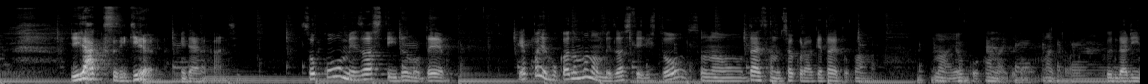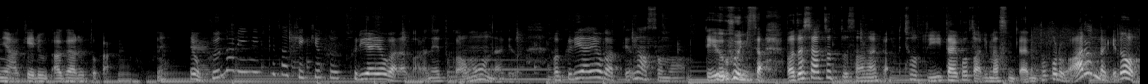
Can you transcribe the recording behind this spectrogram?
リラックスできる。みたいな感じ。そこを目指しているのでやっぱり他のものを目指している人その第3のチャクラ開けたいとかまあよくわかんないけどなんかくんだりに開ける上がるとかね。でもくんだりにってた結局クリアヨガだからねとか思うんだけど、まあ、クリアヨガっていうのはそのっていう風にさ 私はちょっとさなんかちょっと言いたいことありますみたいなところはあるんだけど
